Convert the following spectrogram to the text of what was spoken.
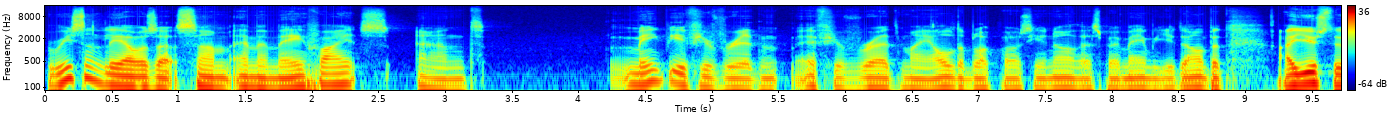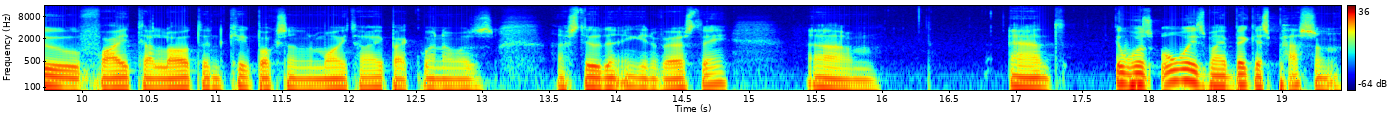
recently I was at some MMA fights and maybe if you've read if you've read my older blog posts you know this but maybe you don't. But i used to fight a lot in kickboxing and muay thai back when i was a student in university. Um, and it was always my biggest passion.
